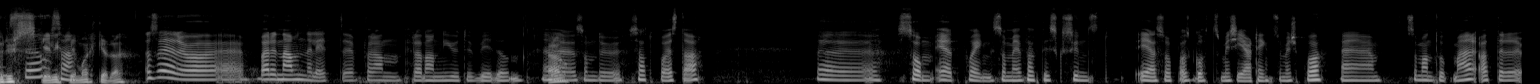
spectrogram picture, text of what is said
ruske litt altså. i markedet. Og så er det eh, Bare nevne litt fra den, fra den YouTube-videoen eh, som du satt på i stad. Eh, som er et poeng som jeg faktisk syns er såpass godt som jeg ikke har tenkt så mye på. eh, som han tok med her. At det,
